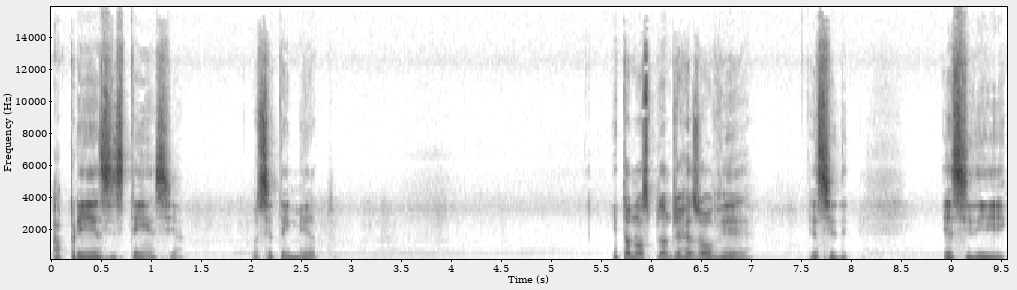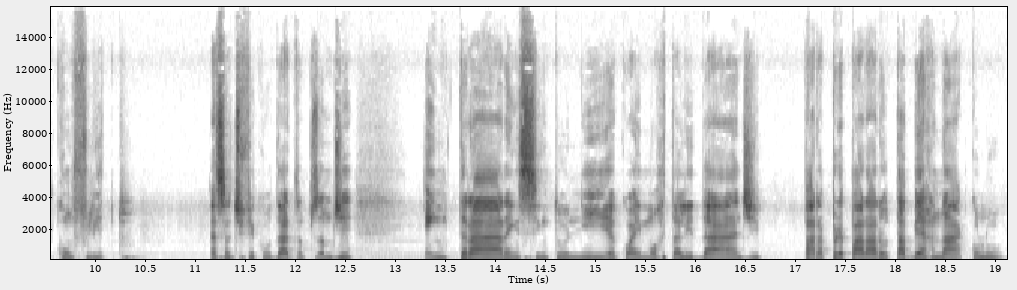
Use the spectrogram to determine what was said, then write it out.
a preexistência, você tem medo? Então nós precisamos de resolver esse, esse conflito, essa dificuldade. Nós precisamos de entrar em sintonia com a imortalidade para preparar o tabernáculo,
